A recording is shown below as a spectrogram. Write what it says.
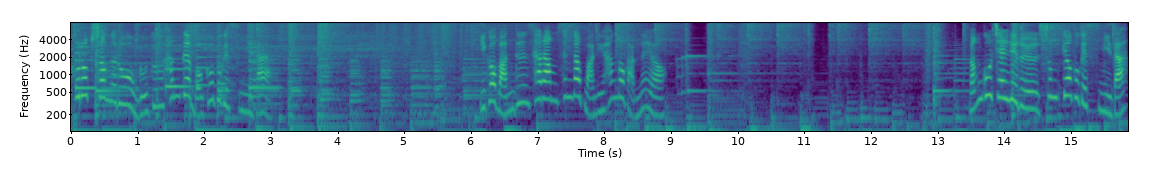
풀옵션으로 모두 함께 먹어보겠습니다. 이거 만든 사람 생각 많이 한 것 같네요. 망고 젤리를 숨겨 보겠습니다.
